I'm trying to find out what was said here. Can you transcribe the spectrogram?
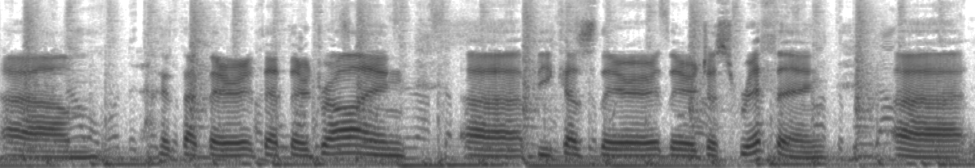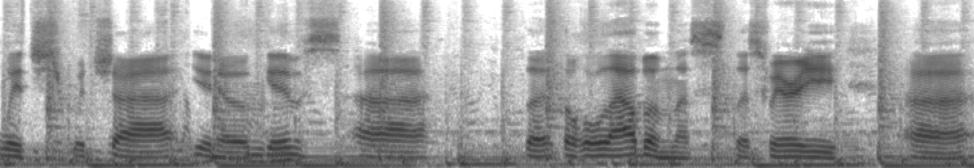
um, that they're that they're drawing uh, because they're they're just riffing, uh, which which uh, you know mm-hmm. gives uh, the the whole album this this very uh,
